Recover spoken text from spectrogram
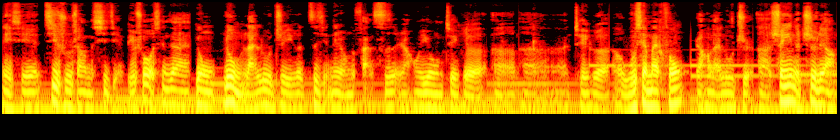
那些技术上的细节。比如说，我现在用 Loom 来录制一个自己内容的反思，然后用这个呃呃这个无线麦克风，然后来录制，呃，声音的质量，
